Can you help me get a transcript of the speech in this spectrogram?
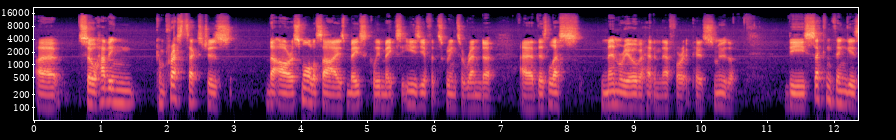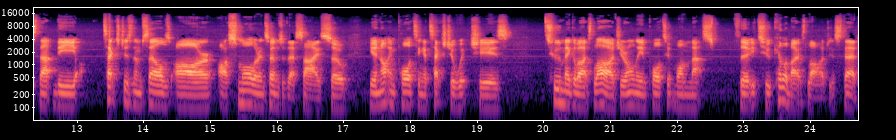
Uh, so having compressed textures that are a smaller size basically makes it easier for the screen to render. Uh, there's less memory overhead and therefore it appears smoother. The second thing is that the textures themselves are, are smaller in terms of their size. So you're not importing a texture which is 2 megabytes large, you're only importing one that's 32 kilobytes large instead.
